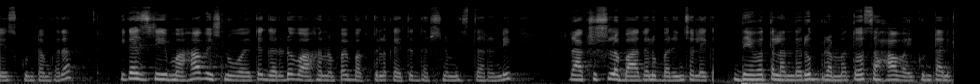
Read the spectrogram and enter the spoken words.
చేసుకుంటాం కదా. ఇక శ్రీ మహావిష్ణువు అయితే గరుడ వాహనంపై భక్తులకైతే దర్శనమిస్తారండి. రాక్షసుల బాధలు భరించలేక దేవతలందరూ బ్రహ్మతో సహా వైకుంఠానికి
